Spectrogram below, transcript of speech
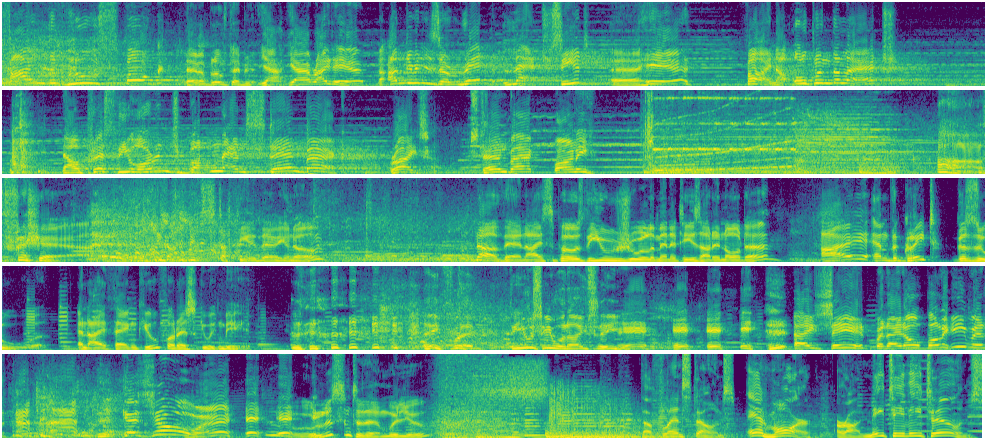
Find the blue spoke. There's a blue stable. Yeah, yeah, right here. Now, under it is a red latch. See it? Uh, here. Fine. Now open the latch. Now press the orange button and stand back. Right. Stand back, Barney. Ah, fresh air. It got a bit stuffy in there, you know. Now then, I suppose the usual amenities are in order. I am the Great Gazoo, and I thank you for rescuing me. Hey, Fred, do you see what I see? I see it, but I don't believe it. Gazoo, eh? Oh, listen to them, will you? The Flintstones and more are on Me TV Toons.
